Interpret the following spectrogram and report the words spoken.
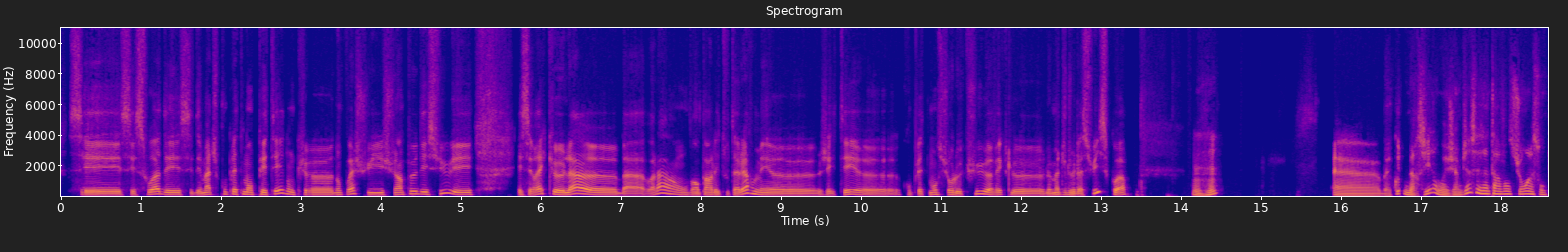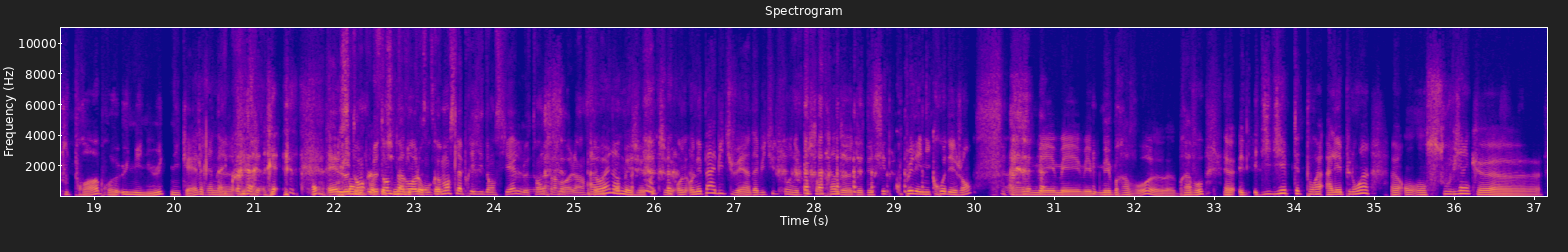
Euh, c'est c'est soit des c'est des matchs complètement pétés. Donc euh, donc ouais, je suis je suis un peu déçu et et c'est vrai que là, euh, bah voilà, on va en parler tout à l'heure, mais j'ai été complètement sur le cul avec le, le match de la Suisse, quoi. Mmh euh, bah écoute, merci. J'aime bien ces interventions. Elles sont toutes propres, une minute, nickel. Rien bah, Et le temps, le temps de parole. On commence la présidentielle. Le temps de parole. Hein, ah ouais, non, mais on n'est pas habitué. Hein. D'habitude, on est plus en train de, d'essayer de, couper les micros des gens. Euh, mais, mais, mais, mais, bravo, euh, bravo. Euh, Didier, peut-être pour aller plus loin, on, on, se souvient que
